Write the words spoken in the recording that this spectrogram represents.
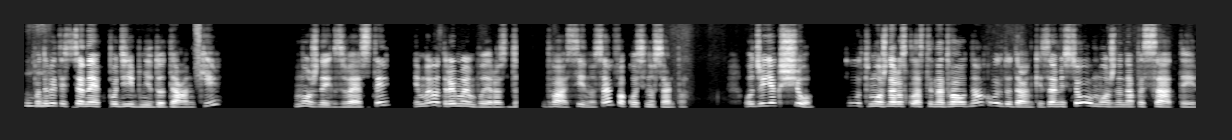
Мгм. подивитися на як подібні доданки, можна їх звести, і ми отримаємо вираз 2 синус альфа косінус альфа. Отже, якщо тут можна розкласти на два однакових доданки, замість цього можна написати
